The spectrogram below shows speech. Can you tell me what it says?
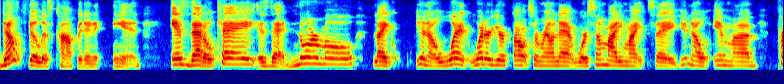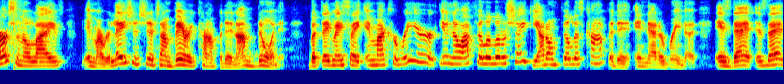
don't feel as confident in. Is that okay? Is that normal? Like you know what what are your thoughts around that where somebody might say you know in my personal life in my relationships i'm very confident i'm doing it but they may say in my career you know i feel a little shaky. I don't feel as confident in that arena. Is that is that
